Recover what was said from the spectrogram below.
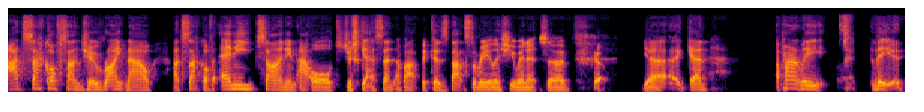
I'd sack off Sancho right now. I'd sack off any signing at all to just get a centre back because that's the real issue in it. So, Yeah. yeah. Again, apparently, they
